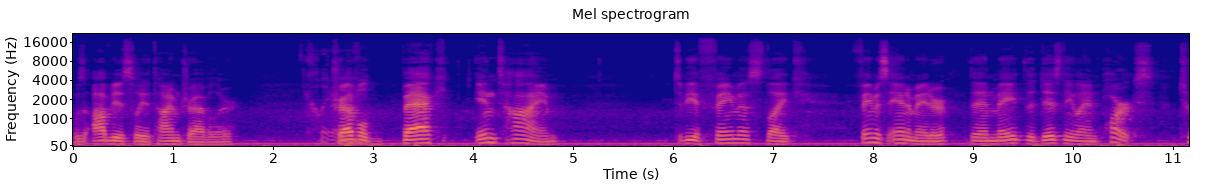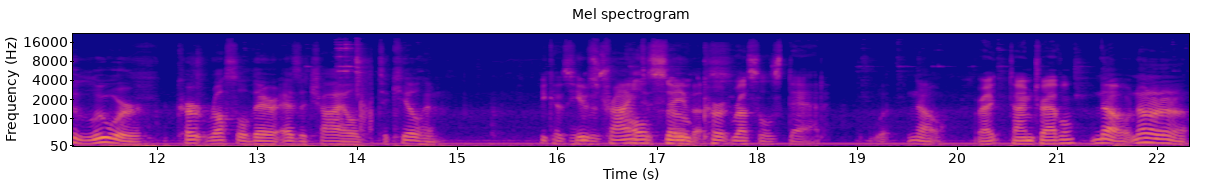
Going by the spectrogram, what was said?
was obviously a time traveler. clearly. Traveled back in time to be a famous like famous animator, then made the Disneyland parks to lure Kurt Russell there as a child to kill him. because he, he was was, trying to save us. Kurt Russell's dad, What? No. right? Time travel? No, no, no, no, no.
